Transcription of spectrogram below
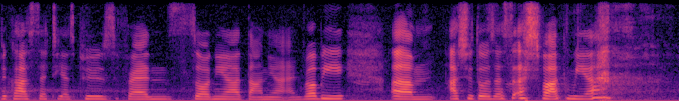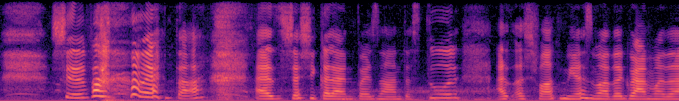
Vikas Sethi as Pooh's friends, Sonia, Tanya, and Robbie. Um, Ashutosh as Ashfaq Mia. Shilpa Mehta as Shashikala and Farzan Dastoor as Ashfaq Mia's mother, grandmother,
